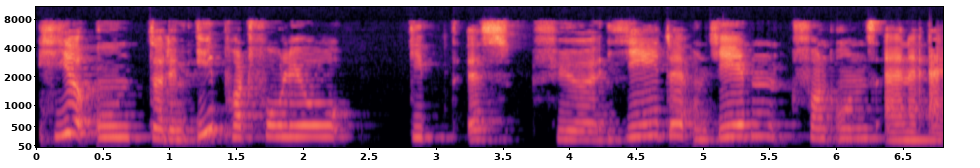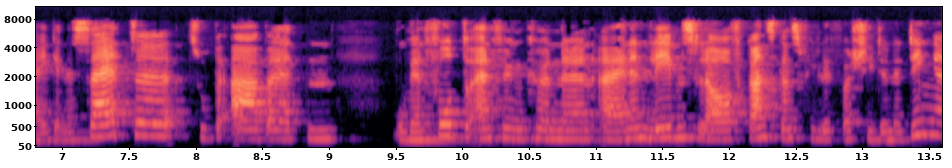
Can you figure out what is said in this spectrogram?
Hier unter dem E-Portfolio gibt es für jede und jeden von uns eine eigene Seite zu bearbeiten, wo wir ein Foto einfügen können, einen Lebenslauf, ganz, ganz viele verschiedene Dinge.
